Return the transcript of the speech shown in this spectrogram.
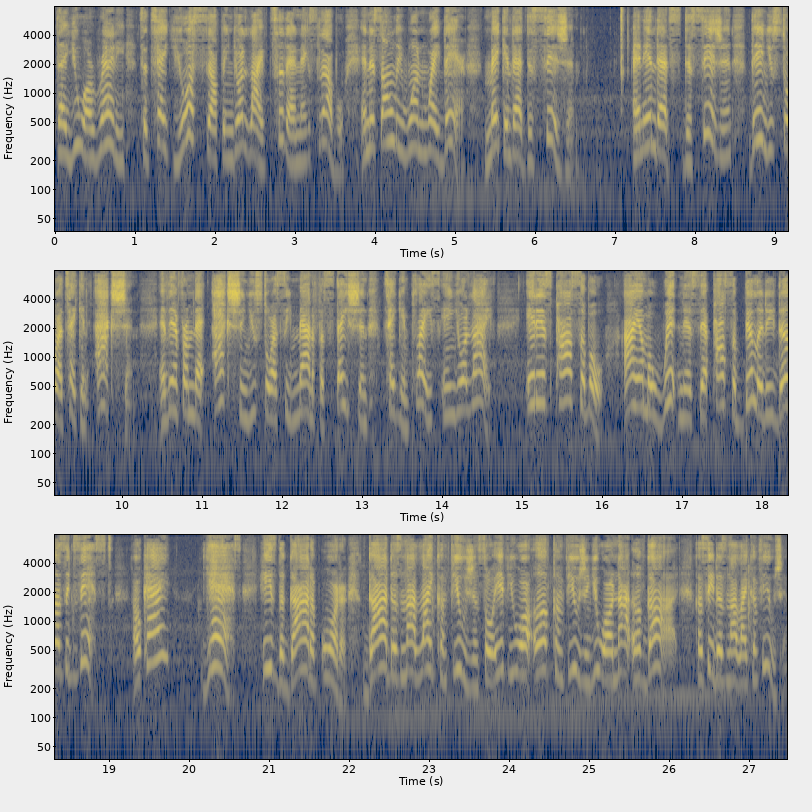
that you are ready to take yourself and your life to that next level. And it's only one way there making that decision. And in that decision, then you start taking action. And then from that action, you start see manifestation taking place in your life. It is possible. I am a witness that possibility does exist. Okay? Yes, He's the God of order. God does not like confusion. So if you are of confusion, you are not of God because He does not like confusion.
